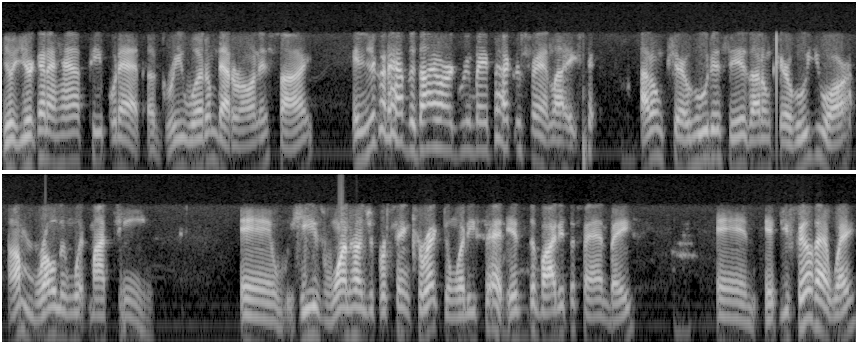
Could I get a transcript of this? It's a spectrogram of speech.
You're, you're going to have people that agree with him that are on his side, and you're going to have the diehard Green Bay Packers fan like I don't care who this is. I don't care who you are. I'm rolling with my team. And he's 100% correct in what he said. It's divided the fan base. And if you feel that way,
